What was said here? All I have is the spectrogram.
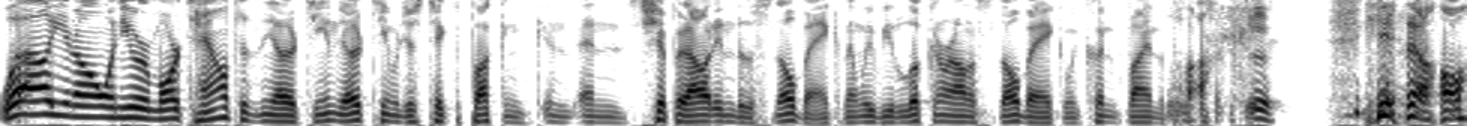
well, you know, when you were more talented than the other team, the other team would just take the puck and, and, and ship it out into the snowbank. And then we'd be looking around the snowbank and we couldn't find the puck. you know,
